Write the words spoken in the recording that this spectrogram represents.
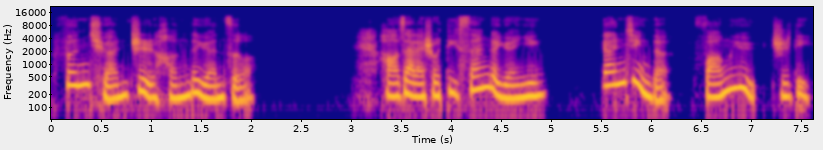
分权制衡的原则。好，再来说第三个原因：干净的防御之地。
